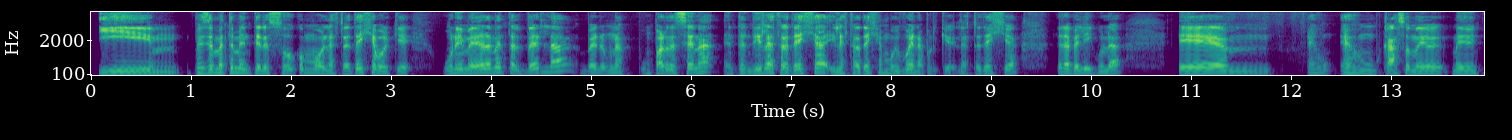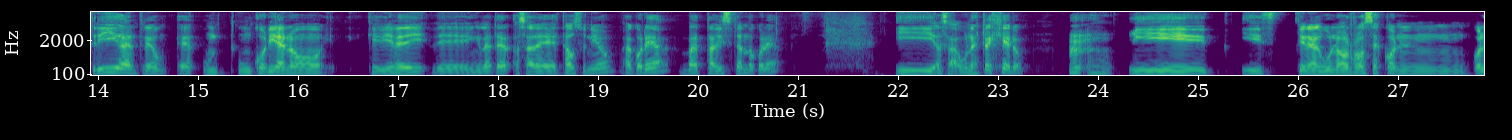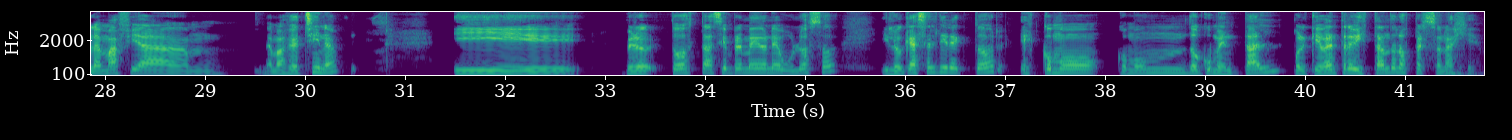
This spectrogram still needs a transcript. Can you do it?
Y mm, precisamente me interesó como la estrategia, porque uno inmediatamente al verla, ver un par de escenas, entendí la estrategia y la estrategia es muy buena, porque la estrategia de la película eh, es, un, es un caso medio, intriga entre un, eh, un- un coreano que viene de, Inglaterra, o sea, de Estados Unidos a Corea, va a estar visitando Corea, y, o sea, un extranjero, y, y tiene algunos roces con, con la mafia, mm, la mafia china, y, pero todo está siempre medio nebuloso, y lo que hace el director es como, como un documental, porque va entrevistando a los personajes.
